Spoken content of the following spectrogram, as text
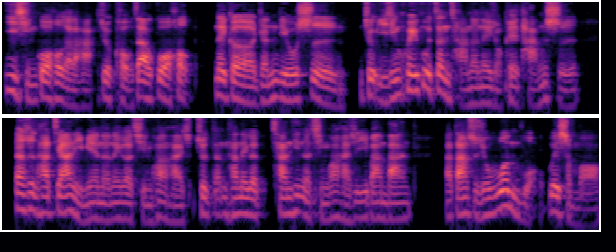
疫情过后的了哈，就口罩过后，那个人流是就已经恢复正常的那种，可以堂食。但是他家里面的那个情况还是，就他那个餐厅的情况还是一般般。他当时就问我为什么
